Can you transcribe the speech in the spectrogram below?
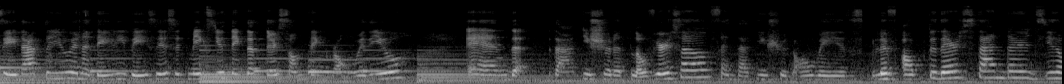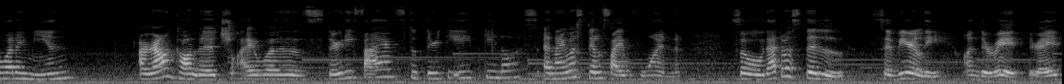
say that to you in a daily basis, it makes you think that there's something wrong with you and that you shouldn't love yourself and that you should always live up to their standards. You know what I mean? Around college, I was 35 to 38 kilos and I was still 5'1". So that was still severely underweight, right?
